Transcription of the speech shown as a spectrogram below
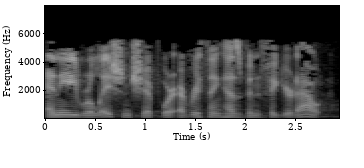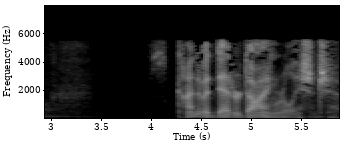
any relationship where everything has been figured out is kind of a dead or dying relationship.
